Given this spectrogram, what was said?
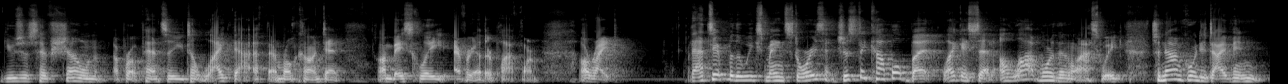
users have shown a propensity to like that ephemeral content on basically every other platform. All right, that's it for the week's main stories. Just a couple, but like I said, a lot more than last week. So now I'm going to dive in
